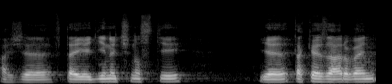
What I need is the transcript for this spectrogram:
a že v té jedinečnosti je také zároveň,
